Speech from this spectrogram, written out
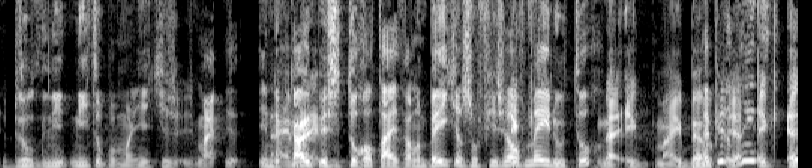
Ik bedoel, niet, niet op een maniertje, maar in de Nee, Kuip maar- is het toch altijd wel een beetje alsof je zelf Ik- meedoet, toch? Nee, ik, maar ik ben... Heb je dat ja, niet? Ik, eh,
